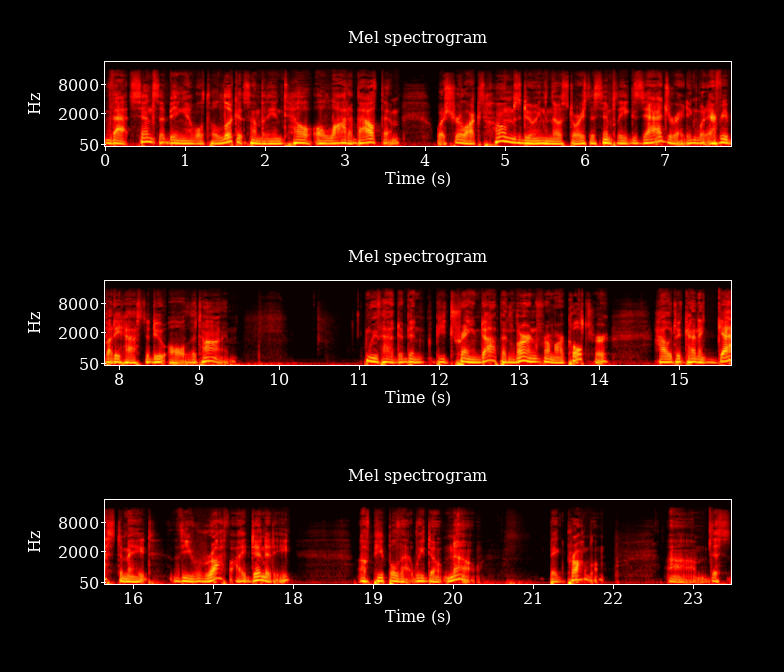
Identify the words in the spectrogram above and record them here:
that sense of being able to look at somebody and tell a lot about them what Sherlock Holmes doing in those stories is simply exaggerating what everybody has to do all the time. We've had to been, be trained up and learn from our culture how to kind of guesstimate the rough identity of people that we don't know. Big problem. Um, this,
